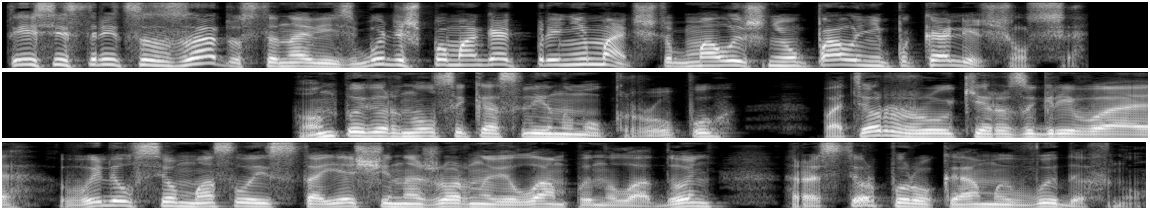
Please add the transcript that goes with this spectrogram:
Ты, сестрица, сзаду становись, будешь помогать принимать, чтобы малыш не упал и не покалечился. Он повернулся к ослиному крупу, потер руки, разогревая, вылил все масло из стоящей на жорнове лампы на ладонь, растер по рукам и выдохнул.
